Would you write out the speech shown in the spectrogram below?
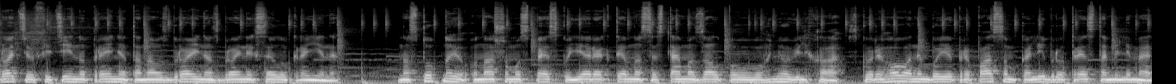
році офіційно прийнята на озброєння Збройних сил України. Наступною у нашому списку є реактивна система залпового вогню Вільха з коригованим боєприпасом калібру 300 мм,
